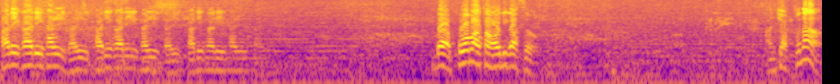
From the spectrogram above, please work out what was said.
가리 가리 가리 가리 가리 가리 가리 가리 가리 가리 가리 가리 뭐야 보호막상 어디 갔어? 안 켰구나.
